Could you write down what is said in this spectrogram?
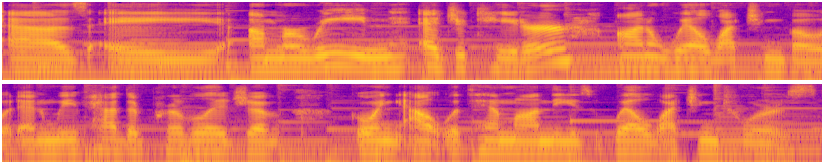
as a, a marine educator on a whale watching boat. And we've had the privilege of going out with him on these whale watching tours.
